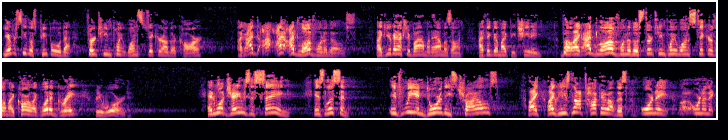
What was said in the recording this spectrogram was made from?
you ever see those people with that 13.1 sticker on their car? Like, I'd, I, I'd love one of those. Like, you can actually buy them on Amazon. I think that might be cheating. But, like, I'd love one of those 13.1 stickers on my car. Like, what a great reward. And what James is saying is listen, if we endure these trials, like, like he's not talking about this ornate, uh, ornate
